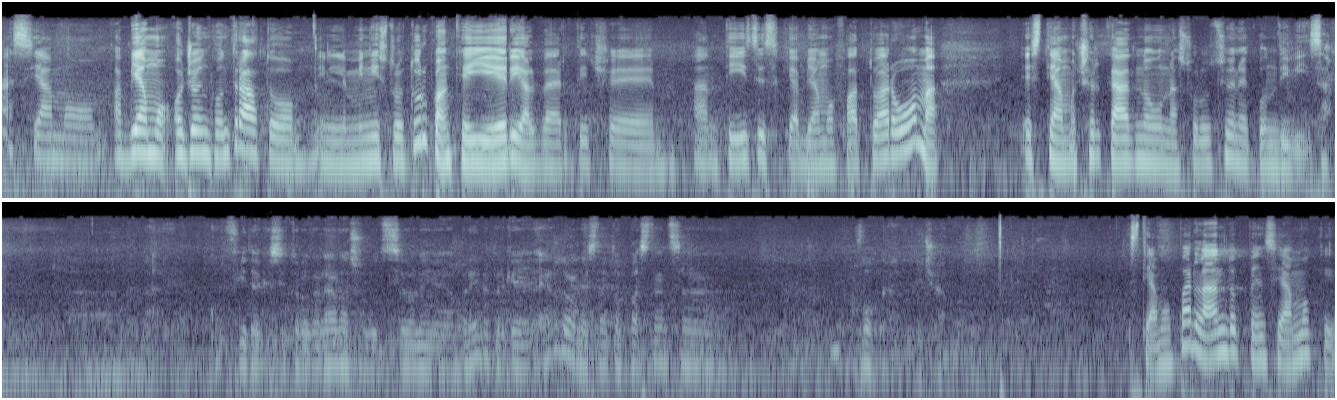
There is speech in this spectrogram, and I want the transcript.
Ah, siamo, abbiamo, ho già incontrato il ministro turco anche ieri al vertice anti-ISIS che abbiamo fatto a Roma e stiamo cercando una soluzione condivisa. Confida che si troverà una soluzione a breve perché Erdogan è stato abbastanza vocale, diciamo. Stiamo parlando, pensiamo che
